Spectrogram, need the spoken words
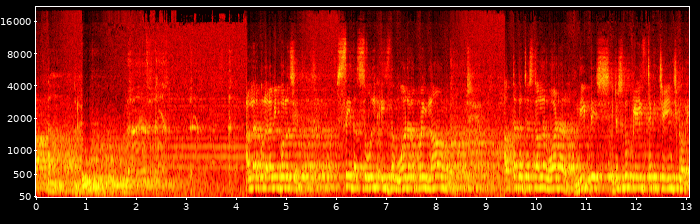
আত্মা, রূহ। আল্লাহ রাবুল আলামিন বলেছেন say the soul is the order of my lord আত্মাটা জাস্ট আল্লাহর ওয়ার্ডার নির্দেশ, এটা শুধু প্লেসটাকে চেঞ্জ করে।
